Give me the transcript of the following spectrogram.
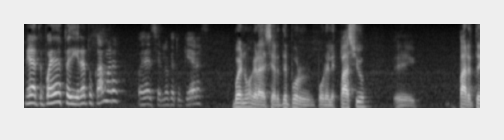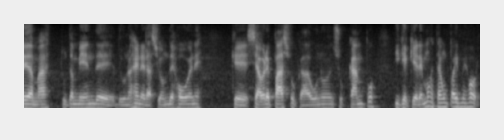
Mira, te puedes despedir a tu cámara, puedes decir lo que tú quieras. Bueno, agradecerte por, por el espacio. eh, parte además tú también de, de una generación de jóvenes que se abre paso, cada uno en sus campos, y que queremos estar en un país mejor.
